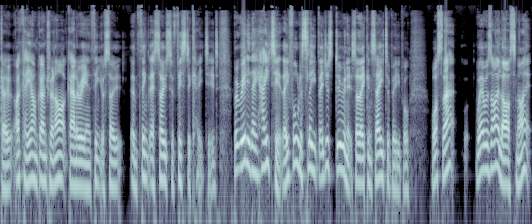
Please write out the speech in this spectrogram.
go, "Okay, yeah, I'm going to an art gallery and think you're so and think they're so sophisticated," but really they hate it. They fall asleep. They're just doing it so they can say to people, "What's that? Where was I last night?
